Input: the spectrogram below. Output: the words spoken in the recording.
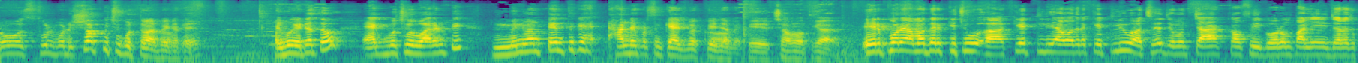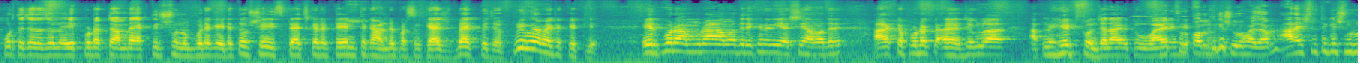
nose full body সবকিছু করতে পারবে এটাতে। এবং এটাতেও এক বছর ওয়ারেন্টি মিনিমাম টেন থেকে হান্ড্রেড পার্সেন্ট ক্যাশব্যাক পেয়ে যাবে। চমৎকার। এরপরে আমাদের কিছু কেটলি আমাদের কেটলিও আছে যেমন চা কফি গরম পানি যারা করতে চায় তাদের জন্য এই প্রোডাক্টটা আমরা একত্রিশশো নব্বই টাকা এটাতেও সেই স্ক্র্যাচ কার্ডে টেন থেকে হান্ড্রেড পার্সেন্ট ক্যাশ ব্যাক পেয়ে যাবে। প্রিমিয়াম একটা কেটলি। এরপরে আমরা আমাদের এখানে নিয়ে আসি আমাদের আরেকটা প্রোডাক্ট যেগুলো আপনি হেডফোন যারা একটু ওয়ার কত থেকে শুরু হয় দাম। আড়াইশো থেকে শুরু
